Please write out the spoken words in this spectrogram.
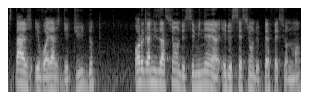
Stages et voyages d'études organisation de séminaires et de sessions de perfectionnement,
